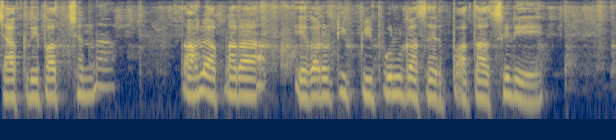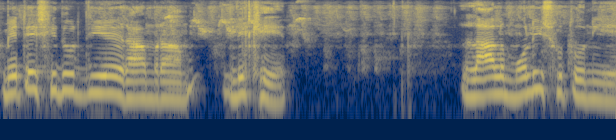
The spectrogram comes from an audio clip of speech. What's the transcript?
চাকরি পাচ্ছেন না। তাহলে আপনারা এগারোটি পিপুল গাছের পাতা ছিঁড়ে মেটে সিঁদুর দিয়ে রাম রাম লিখে লাল মলি সুতো নিয়ে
